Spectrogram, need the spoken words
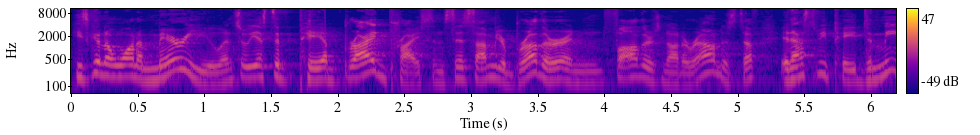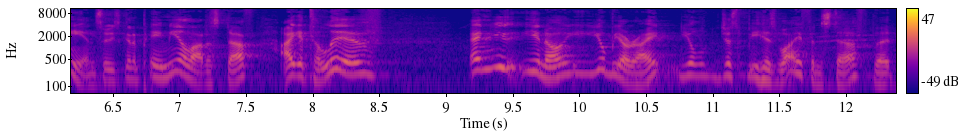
he's going to want to marry you, and so he has to pay a bride price. And since I'm your brother and father's not around and stuff, it has to be paid to me. And so he's going to pay me a lot of stuff. I get to live, and you you know you'll be all right. You'll just be his wife and stuff. But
